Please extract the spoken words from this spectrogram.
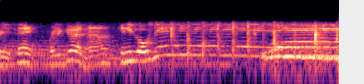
What do you think? Pretty good, huh? Can you go, yay? Yay!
